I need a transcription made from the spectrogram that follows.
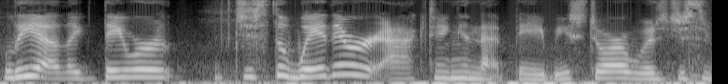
Leah like they were just the way they were acting in that baby store was just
